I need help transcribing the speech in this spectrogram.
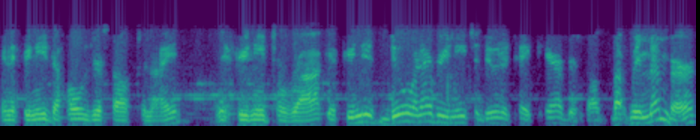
And if you need to hold yourself tonight, if you need to rock, if you need do whatever you need to do to take care of yourself, but remember,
